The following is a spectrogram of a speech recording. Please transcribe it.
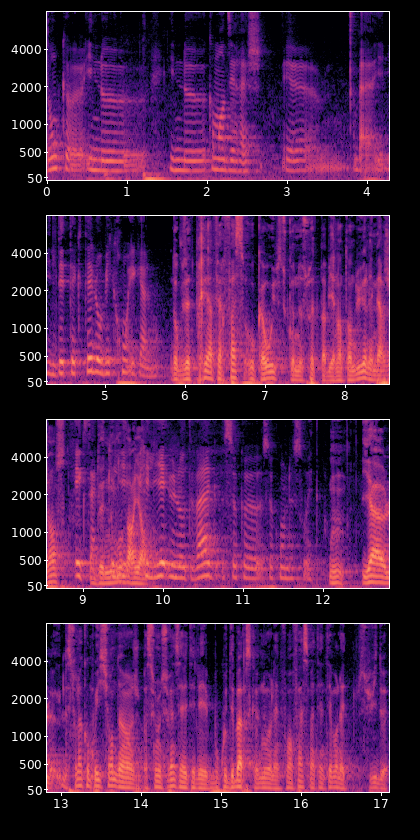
donc, ils ne, il ne comment dirais-je bah, il détectait l'Omicron également. Donc vous êtes prêt à faire face au cas où, ce qu'on ne souhaite pas bien entendu, à l'émergence de nouveaux variants Qu'il y ait une autre vague, ce qu'on ce qu'on ne souhaite. Hum. Il y a sur la composition d'un. Parce que je me souviens, ça a été beaucoup de débats, parce que nous, à l'Info en face, matin, on a suivi de,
